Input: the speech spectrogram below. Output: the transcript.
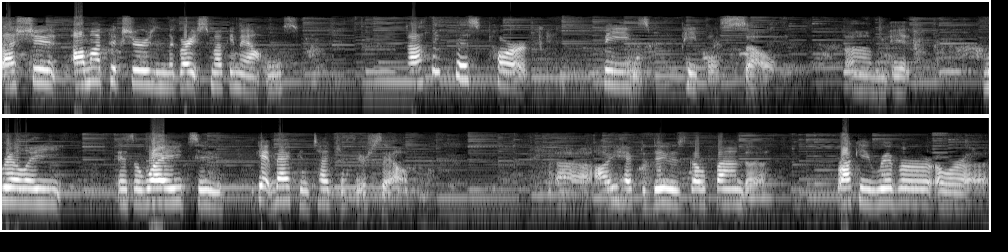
I shoot all my pictures in the Great Smoky Mountains. I think this park feeds people's soul. Um, it really is a way to get back in touch with yourself. Uh, all you have to do is go find a rocky river or a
